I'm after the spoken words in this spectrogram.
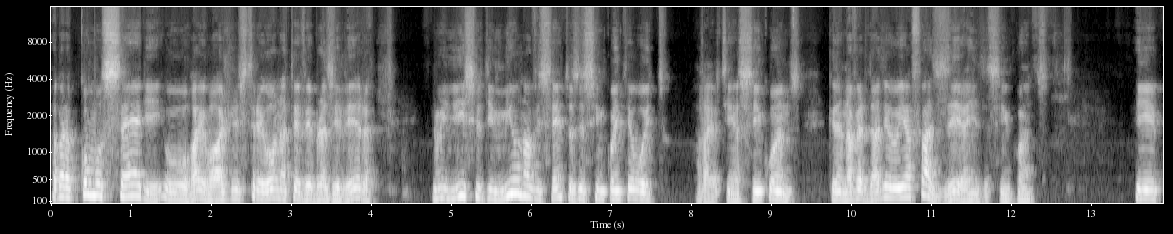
Agora, como série, o Roy Roger estreou na TV brasileira no início de 1958. Lá eu tinha cinco anos. Na verdade, eu ia fazer ainda cinco anos. E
